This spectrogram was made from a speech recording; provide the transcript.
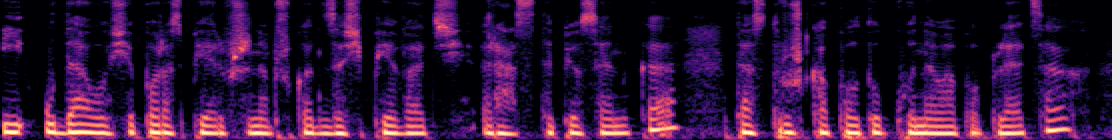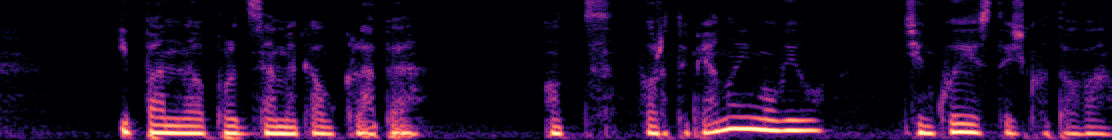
I udało się po raz pierwszy na przykład zaśpiewać raz tę piosenkę, ta stróżka potu płynęła po plecach i pan Leopold zamykał klapę od fortepianu i mówił, dziękuję, jesteś gotowa.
